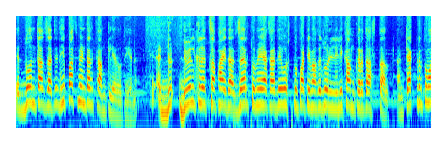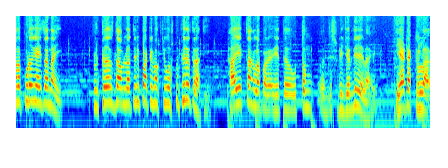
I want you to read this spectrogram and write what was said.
ते दोन तास जातात ही पाच मिनिटात काम क्लिअर होतं यानं. डु ड्युएल क्लचचा फायदा जर तुम्ही एखादी वस्तू पाठीमागं जोडलेली काम करत असताल आणि ट्रॅक्टर तुम्हाला पुढं घ्यायचा नाही पण क्लच दाबला तरी पाठीमागची वस्तू फिरत राहते. हा एक चांगला पर्याय तर उत्तम फीचर दिलेला आहे. या ट्रॅक्टरला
